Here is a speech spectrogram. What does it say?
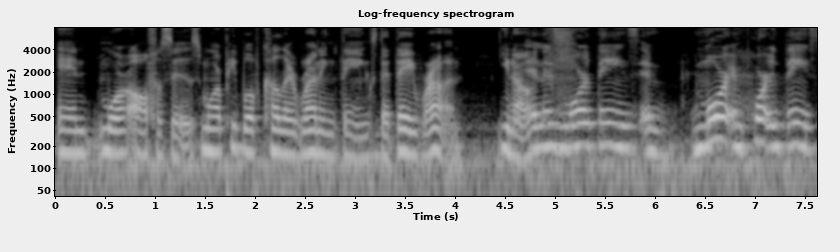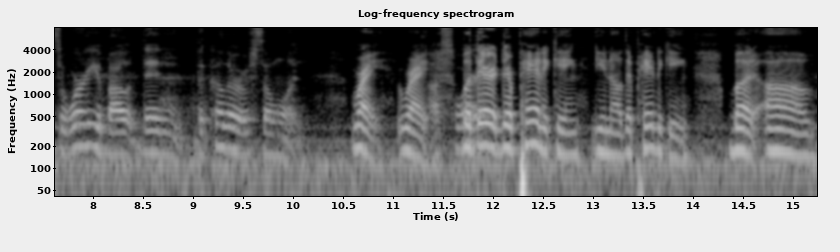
in more offices, more people of color running things that they run. You know, And there's more things and more important things to worry about than the color of someone. Right, right. But they're they're panicking. You know, they're panicking. But um,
